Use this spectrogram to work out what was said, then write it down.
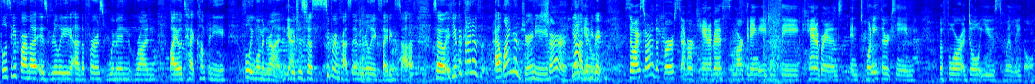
Felicity Pharma is really uh, the first women-run biotech company, fully woman-run, yes. which is just super impressive and really exciting stuff. So if you could kind of outline your journey. Sure. Yeah, that'd be great. So I started the first ever cannabis marketing agency, Cannabrand, in 2013 before adult use went legal.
